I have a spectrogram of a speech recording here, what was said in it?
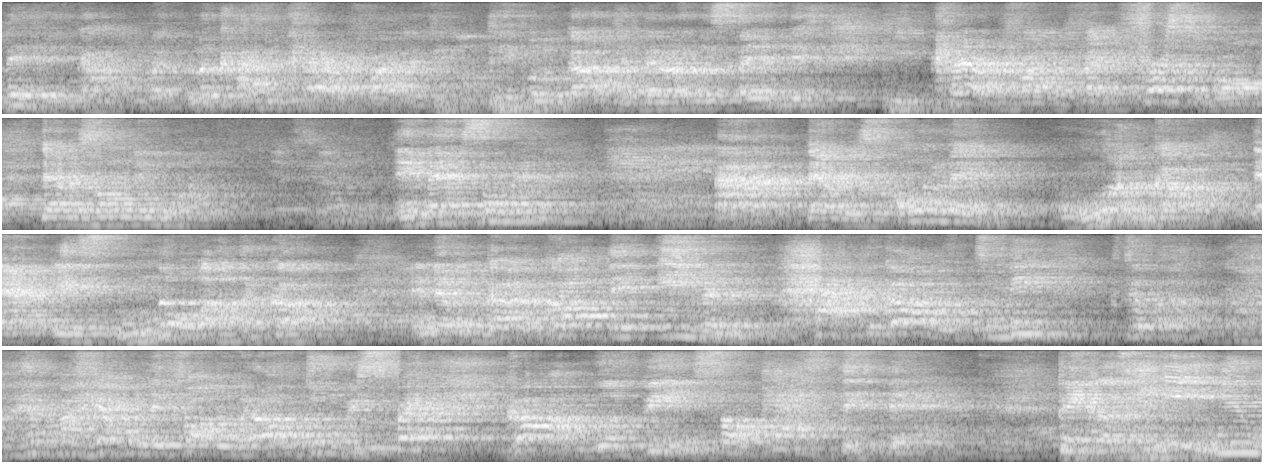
living God. But look how he clarified it. People of God, you better understand this. He clarified the fact, first of all, there is only one. Yes, Amen, somebody? Uh, there is only one God. There is no other God. And then God, God didn't even have to. God was, to me, to, uh, my heavenly Father, with all due respect, God was being sarcastic there because he knew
